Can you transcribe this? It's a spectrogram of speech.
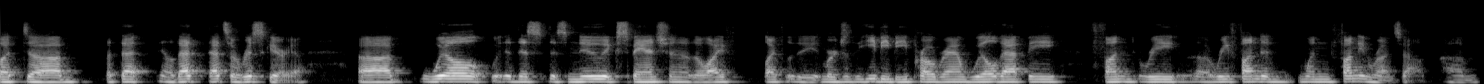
but um, but that you know that that's a risk area. Uh, will this this new expansion of the life life the emergency the EBB program will that be fund re, uh, refunded when funding runs out? Um,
